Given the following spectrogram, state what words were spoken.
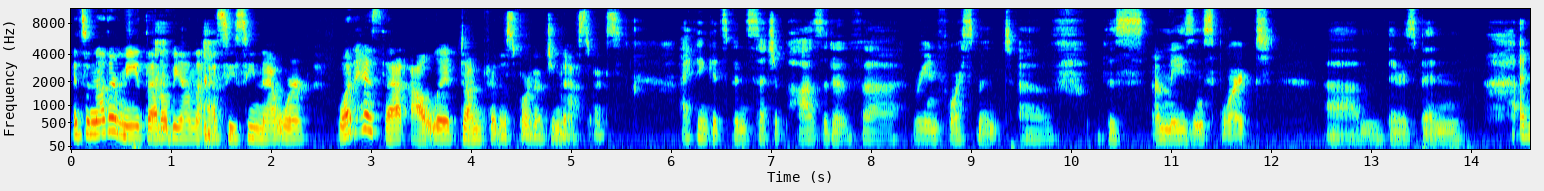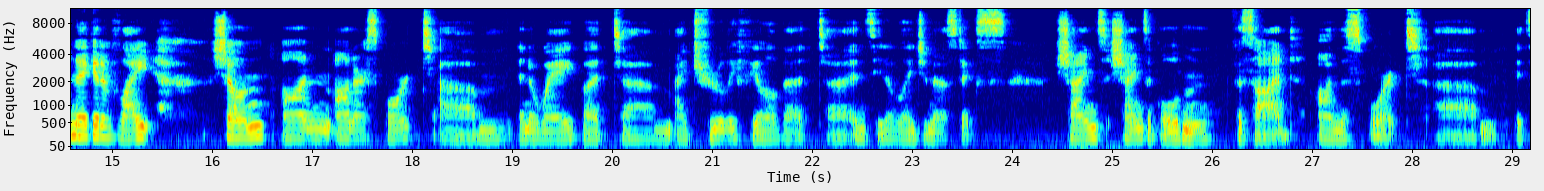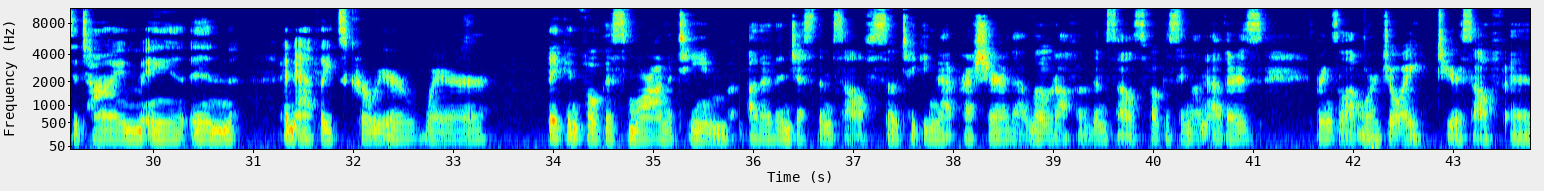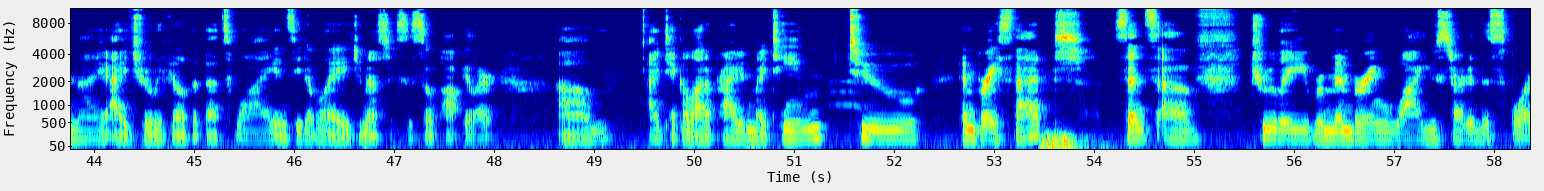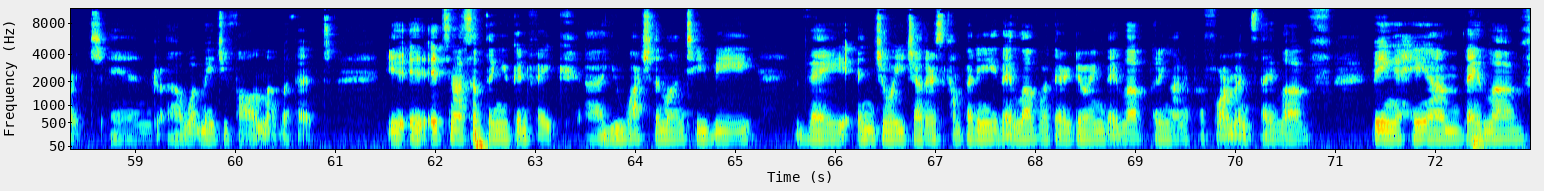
It's another meet that'll be on the SEC network. What has that outlet done for the sport of gymnastics? I think it's been such a positive uh, reinforcement of this amazing sport. Um, there's been a negative light shown on on our sport um, in a way, but um, I truly feel that uh, NCAA gymnastics shines shines a golden facade on the sport. Um, it's a time in, in an athlete's career where they can focus more on a team other than just themselves. So taking that pressure, that load off of themselves, focusing on others brings a lot more joy to yourself. And I, I truly feel that that's why NCAA gymnastics is so popular. Um, I take a lot of pride in my team to embrace that sense of truly remembering why you started this sport and uh, what made you fall in love with it. it, it it's not something you can fake. Uh, you watch them on TV. They enjoy each other's company. They love what they're doing. They love putting on a performance. They love being a ham. They love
